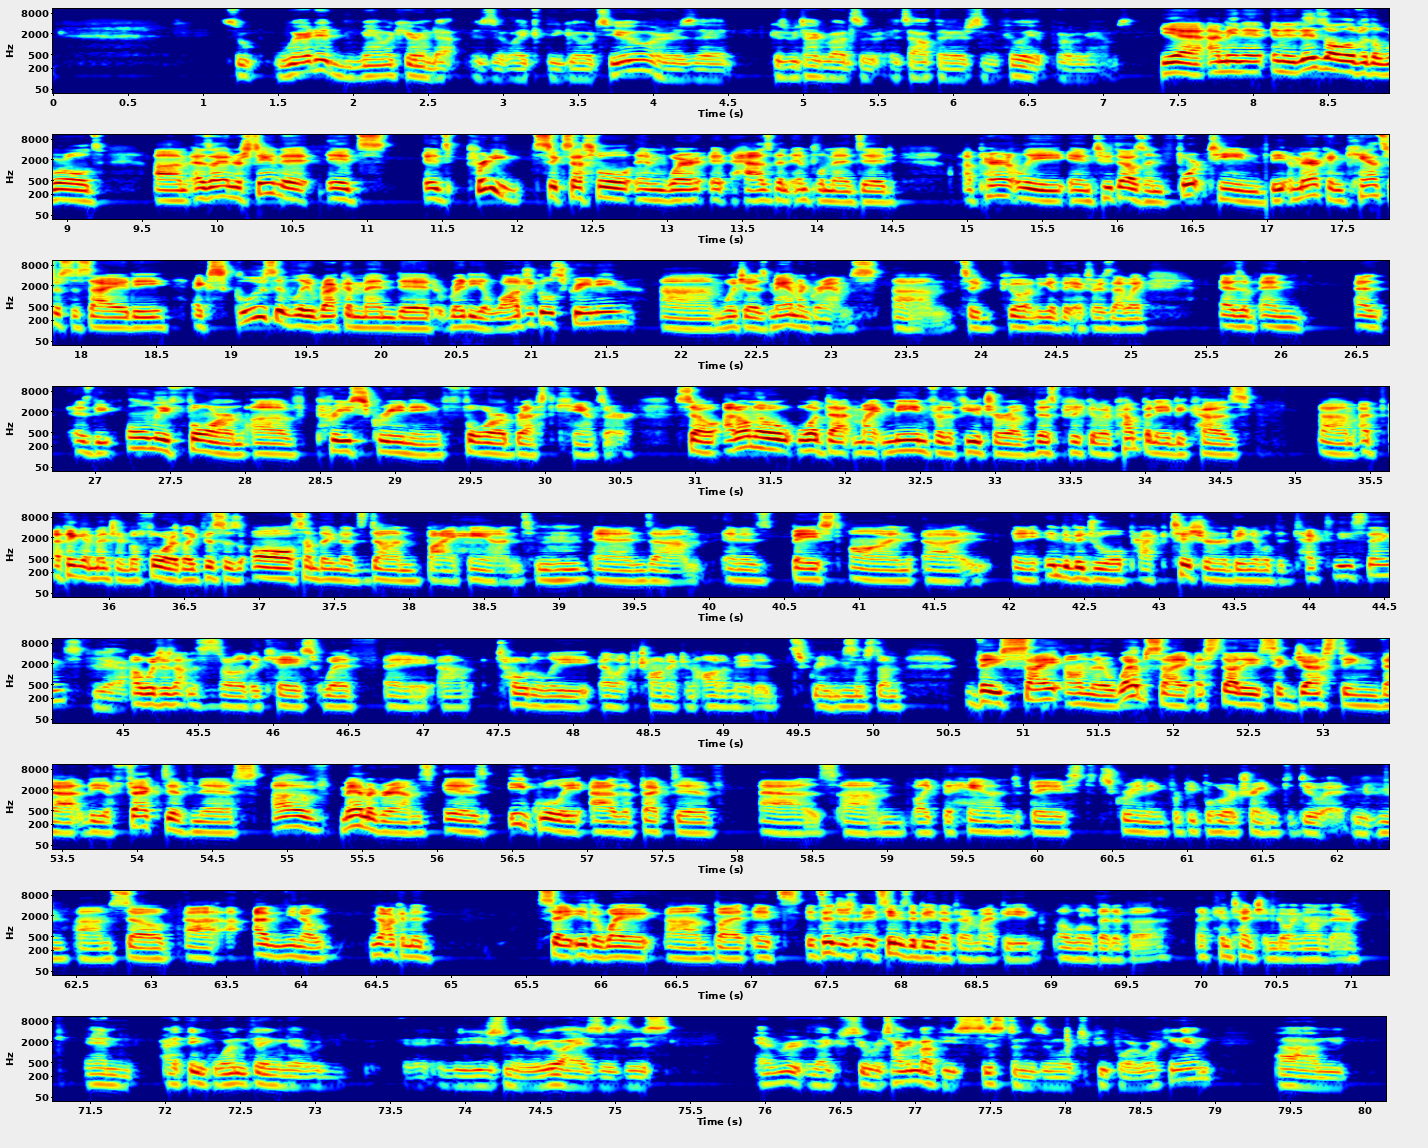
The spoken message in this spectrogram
So where did MammaCare end up? Is it like the go-to, or is it because we talked about it's, it's out there some affiliate programs? yeah, I mean, and it is all over the world. Um, as I understand it, it's it's pretty successful in where it has been implemented. Apparently, in 2014, the American Cancer Society exclusively recommended radiological screening, um, which is mammograms, um, to go and get the X-rays that way, as a, and as, as the only form of pre-screening for breast cancer. So I don't know what that might mean for the future of this particular company because um, I, I think I mentioned before, like this is all something that's done by hand Mm-hmm. and um, and is based on uh, an individual practitioner being able to detect these things, Yeah. uh, which is not necessarily the case with a um, totally electronic and automated screening Mhm. system. They cite on their website a study suggesting that the effectiveness of mammograms is equally as effective as um, like the hand-based screening for people who are trained to do it. hmm Um, so uh, I'm you know not going to say either way, um, but it's it's interesting. It seems to be that there might be a little bit of a, a contention going on there. And I think one thing that would uh, that you just made realize is this ever like so we're talking about these systems in which people are working in.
